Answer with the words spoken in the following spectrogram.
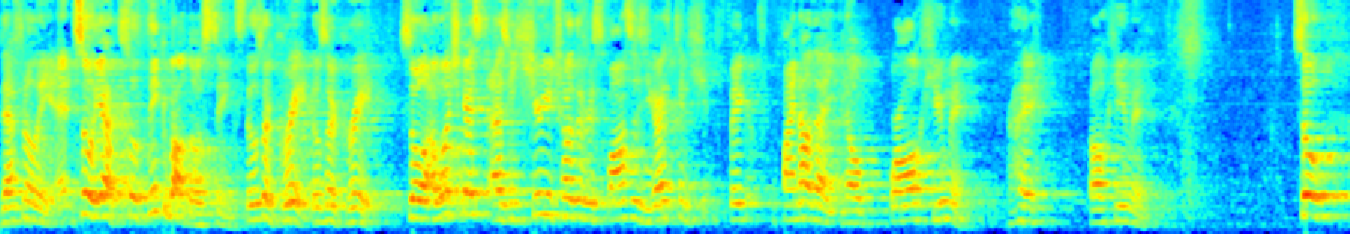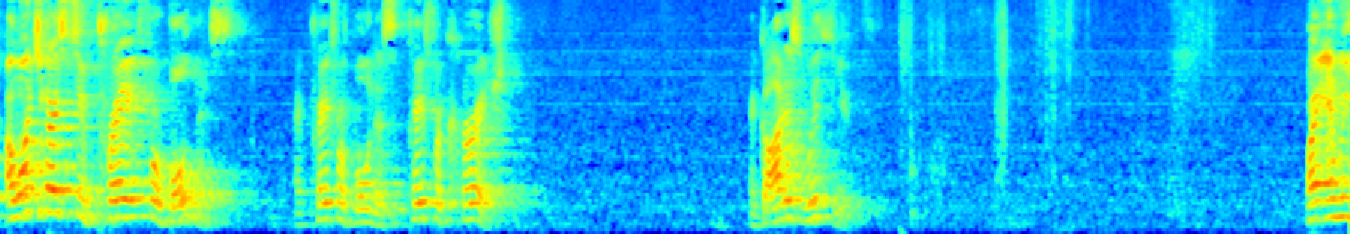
definitely. And so yeah, so think about those things. Those are great. Those are great. So I want you guys, to, as you hear each other's responses, you guys can figure, find out that you know we're all human, right? We're all human. So I want you guys to pray for boldness. I pray for boldness. Pray for courage. And God is with you. Right, and we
